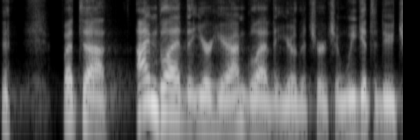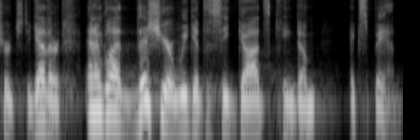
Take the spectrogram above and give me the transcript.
but uh, I'm glad that you're here. I'm glad that you're the church and we get to do church together. And I'm glad this year we get to see God's kingdom expand.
